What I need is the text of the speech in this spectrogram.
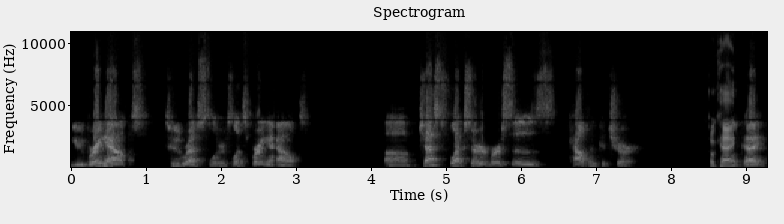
you bring out two wrestlers. Let's bring out uh, Chest Flexor versus Calvin Couture. Okay. Okay.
